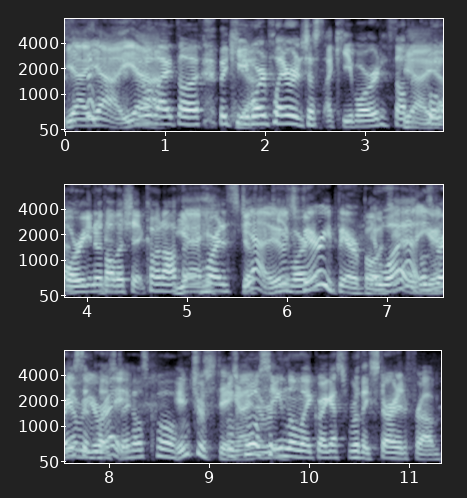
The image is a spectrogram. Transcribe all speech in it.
yeah, yeah, yeah. know, like the, the keyboard player is just a keyboard. It's not Yeah, the cool yeah. organ with all the shit coming off yeah, anymore. It's just yeah. It was very bare bones. It was. Yeah, it was very never- simplistic. right. It was cool. Interesting. It was cool never- seeing them like I guess where they started from.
